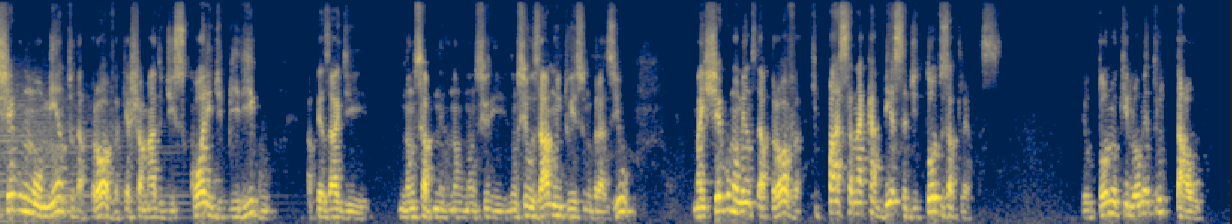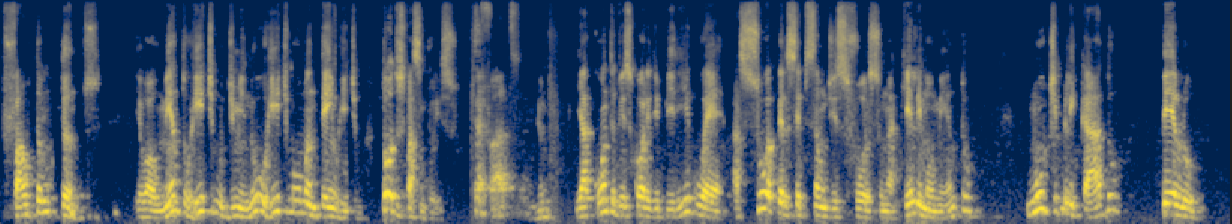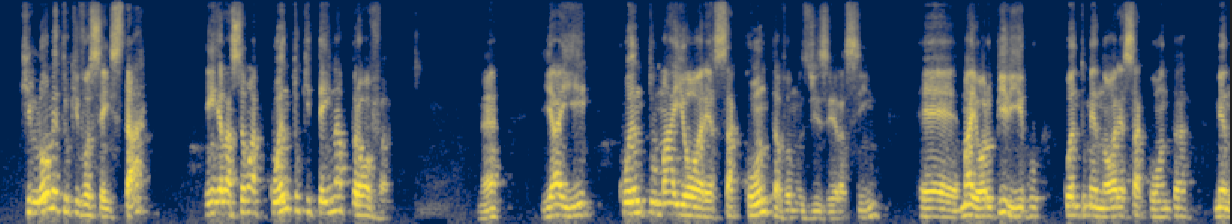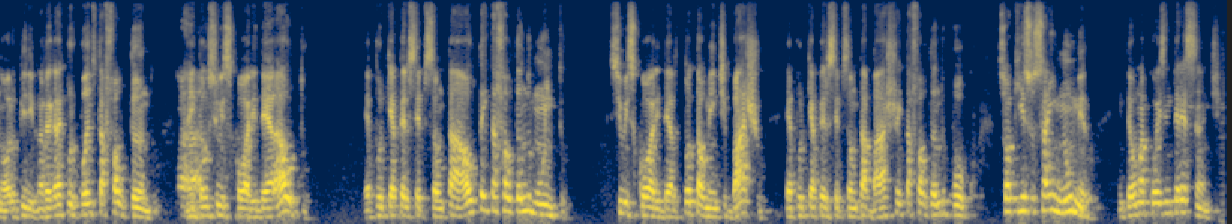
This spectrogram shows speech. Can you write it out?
chega um momento da prova, que é chamado de score de perigo, apesar de não, não, não, se, não se usar muito isso no Brasil, mas chega um momento da prova que passa na cabeça de todos os atletas. Eu estou no quilômetro tal, faltam tantos. Eu aumento o ritmo, diminuo o ritmo ou mantenho o ritmo. Todos passam por isso. É fato. E a conta do score de perigo é a sua percepção de esforço naquele momento, multiplicado pelo quilômetro que você está em relação a quanto que tem na prova né? E aí, quanto maior essa conta, vamos dizer assim, é maior o perigo, quanto menor essa conta, menor o perigo. Na verdade, por quanto está faltando. Uhum. Então, se o score der alto, é porque a percepção está alta e está faltando muito. Se o score der totalmente baixo, é porque a percepção está baixa e está faltando pouco. Só que isso sai em número. Então, é uma coisa interessante.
